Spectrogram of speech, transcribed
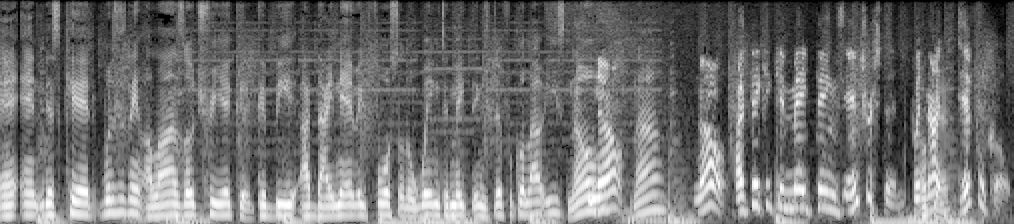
and, and this kid, what is his name, Allonzo Trier, could, could be a dynamic force on the wing to make things difficult out east? No. No. No. No, I think it can make things interesting, but Okay. not difficult.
